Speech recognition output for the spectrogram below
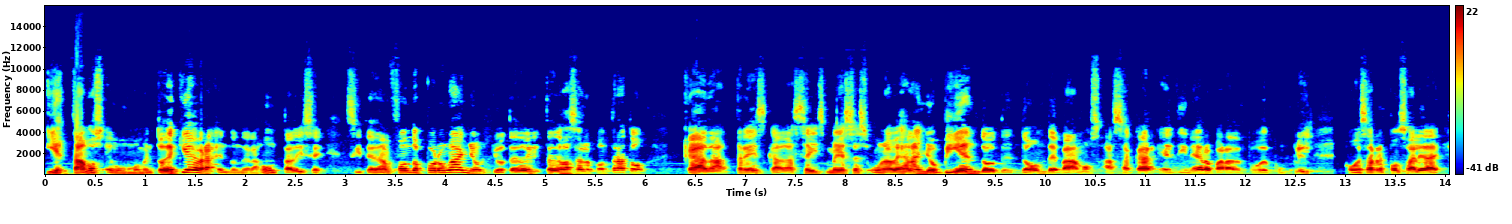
y estamos en un momento de quiebra en donde la Junta dice, si te dan fondos por un año, yo te doy, te dejo hacer los contratos cada tres, cada seis meses, una vez al año, viendo de dónde vamos a sacar el dinero para poder cumplir con esas responsabilidades.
